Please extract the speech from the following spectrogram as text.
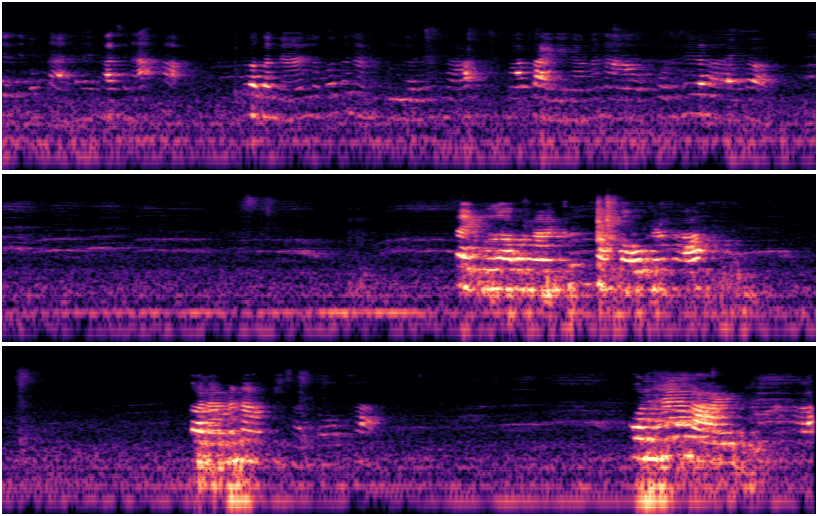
70 องศาในภาชนะค่ะ ต่อจากนั้นเราก็จะนำเกลือนะคะ มาใส่ในน้ำมะนาวคนให้ละลายค่ะ ใส่เกลือประมาณครึ่งช้อนโต๊ะนะคะ ต่อน้ำมะนาวสี่ช้อนโต๊ะค่ะ คนให้ ลายนะคะ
